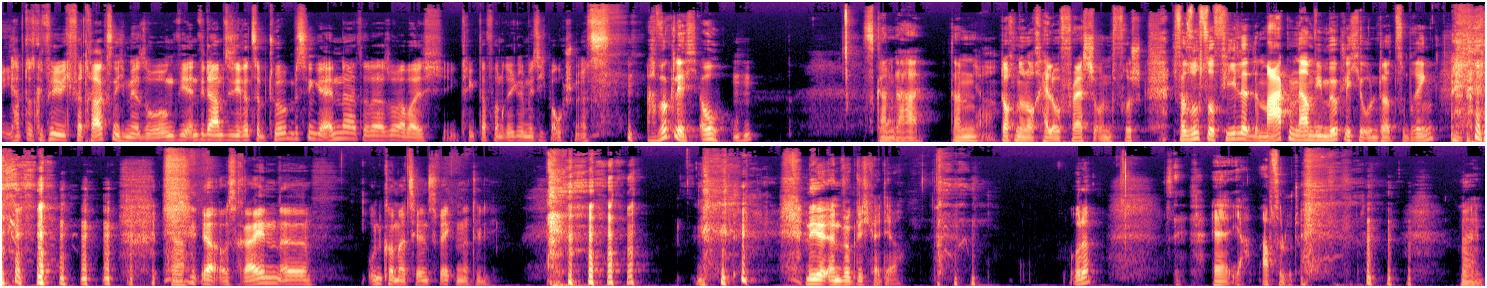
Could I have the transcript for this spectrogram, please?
ich habe das Gefühl, ich vertrage es nicht mehr so. Irgendwie, entweder haben sie die Rezeptur ein bisschen geändert oder so, aber ich kriege davon regelmäßig Bauchschmerzen. Ach, wirklich? Oh. Mhm. Skandal. Dann ja. doch nur noch Hello Fresh und frisch. Ich versuche so viele Markennamen wie möglich hier unterzubringen. ja. ja. aus rein äh, unkommerziellen Zwecken natürlich. nee, in Wirklichkeit ja. Oder? Äh, ja, absolut. Nein.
